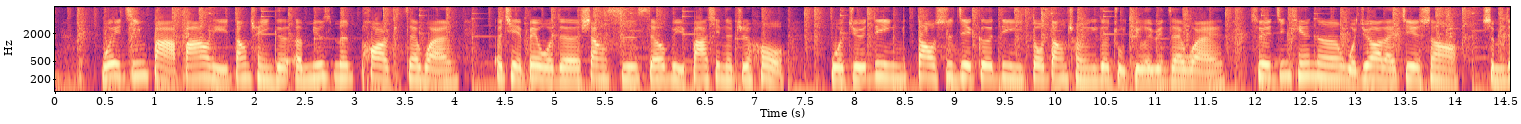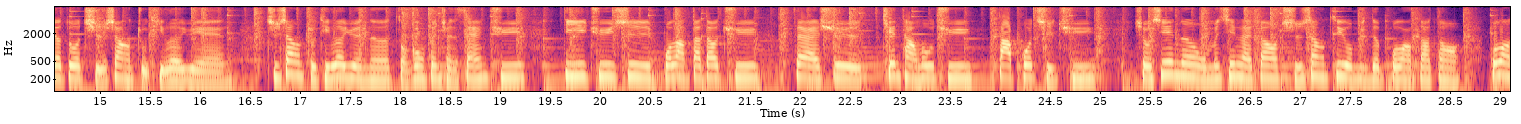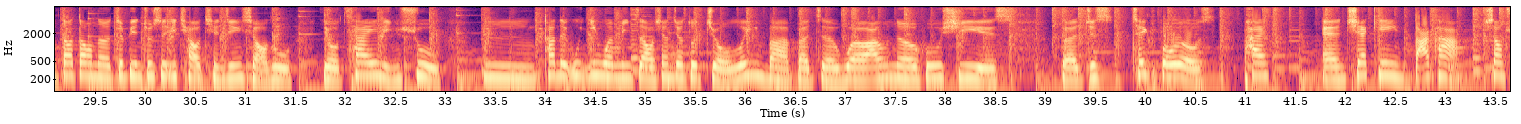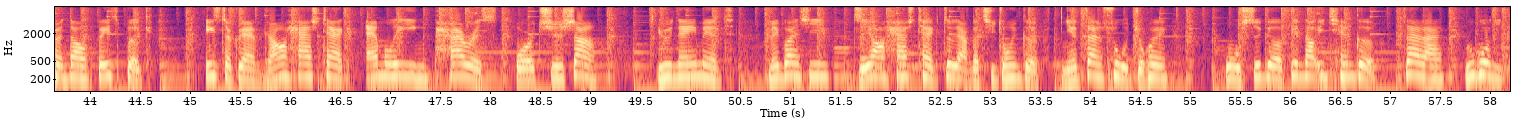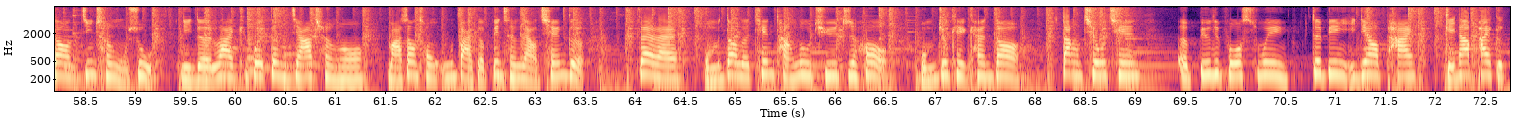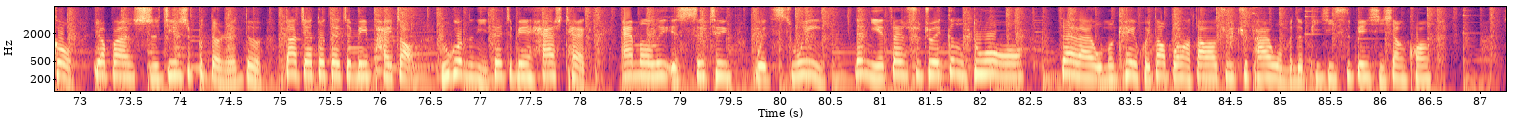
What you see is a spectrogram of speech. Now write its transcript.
我已经把巴黎当成一个 amusement park 在玩，而且被我的上司 Selby 发现了之后。我决定到世界各地都当成一个主题乐园在玩，所以今天呢，我就要来介绍什么叫做池上主题乐园。池上主题乐园呢，总共分成三区，第一区是博朗大道区，再来是天堂路区、大坡池区。首先呢，我们先来到池上最有名的博朗大道。博朗大道呢，这边就是一条田间小路，有蔡依林树。嗯，她的英文名字好像叫做 Jolin 吧，But well I don't know who she is. But just take photos，拍，and check in 打卡，上传到 Facebook、Instagram，然后 Hashtag Emily in Paris or 池上，you name it，没关系，只要 Hashtag 这两个其中一个，你的赞数就会五十个变到一千个。再来，如果你到京城武术，你的 like 会更加成哦，马上从五百个变成两千个。再来，我们到了天堂路区之后，我们就可以看到荡秋千，a beautiful swing，这边一定要拍，给他拍个够，要不然时间是不等人的。大家都在这边拍照，如果呢你在这边 hashtag Emily is sitting with swing，那你的赞数就会更多哦。再来，我们可以回到博朗大道区去拍我们的平行四边形相框。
